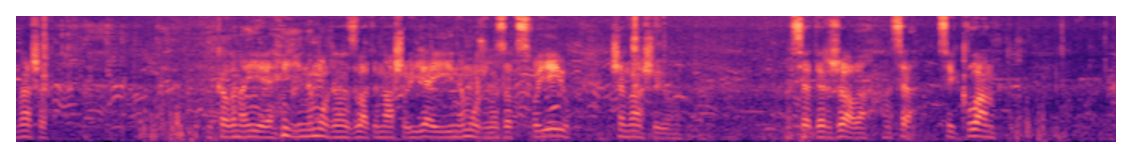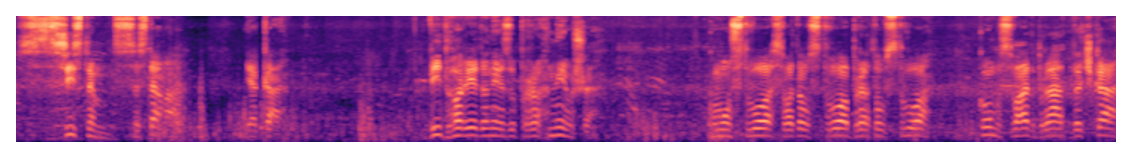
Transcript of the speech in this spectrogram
наша, яка вона є, її не можна назвати нашою, я її не можу назвати своєю чи нашою. Оця держава, оця, цей клан, систем, система, яка від гори донизу прогнивша. Кумовство, сватовство, братовство, кум, сват, брат, дочка,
